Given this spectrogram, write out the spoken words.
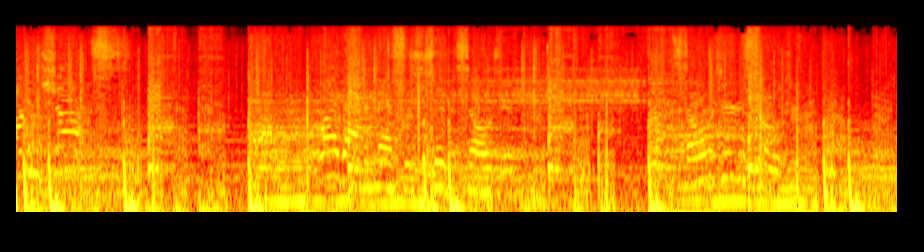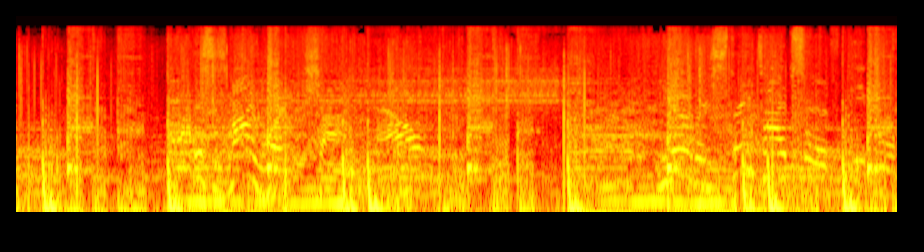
warning shots? Well, I got the message to the soldier. From soldier to soldier. This is my warning shot, pal. You know, there's three types of people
